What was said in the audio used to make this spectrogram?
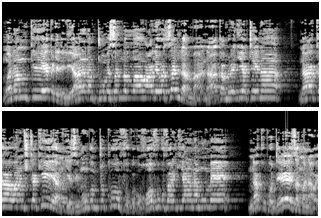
Mwanamke akajadiliana na Mtume sallallahu alaihi wasallama na akamrejea tena na akawa anamshtakia Mwenyezi Mungu mtukufu kwa kuhofu kufarikiana na mume na kupoteza mwanawe.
